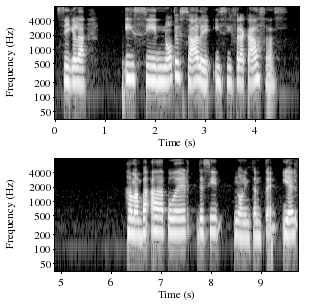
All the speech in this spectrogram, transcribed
síguelas. Y si no te sale y si fracasas, jamás vas a poder decir, no lo intenté. Y él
